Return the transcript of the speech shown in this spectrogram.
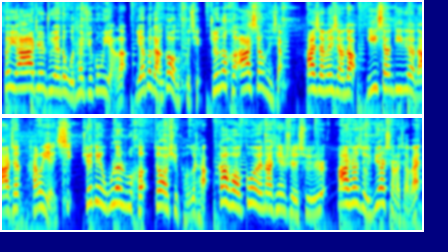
所以阿珍主演的舞台剧公演了，也不敢告诉父亲，只能和阿香分享。阿香没想到一向低调的阿珍还会演戏，决定无论如何都要去捧个场。刚好公演那天是休息日，阿香就约上了小白。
